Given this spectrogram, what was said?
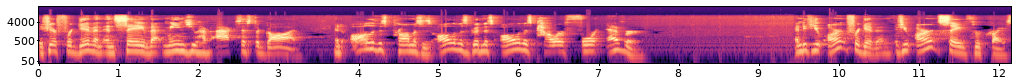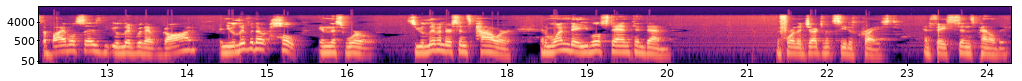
If you're forgiven and saved, that means you have access to God and all of his promises, all of his goodness, all of his power forever. And if you aren't forgiven, if you aren't saved through Christ, the Bible says that you live without God and you live without hope in this world. So you live under sin's power, and one day you will stand condemned before the judgment seat of Christ and face sin's penalty.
